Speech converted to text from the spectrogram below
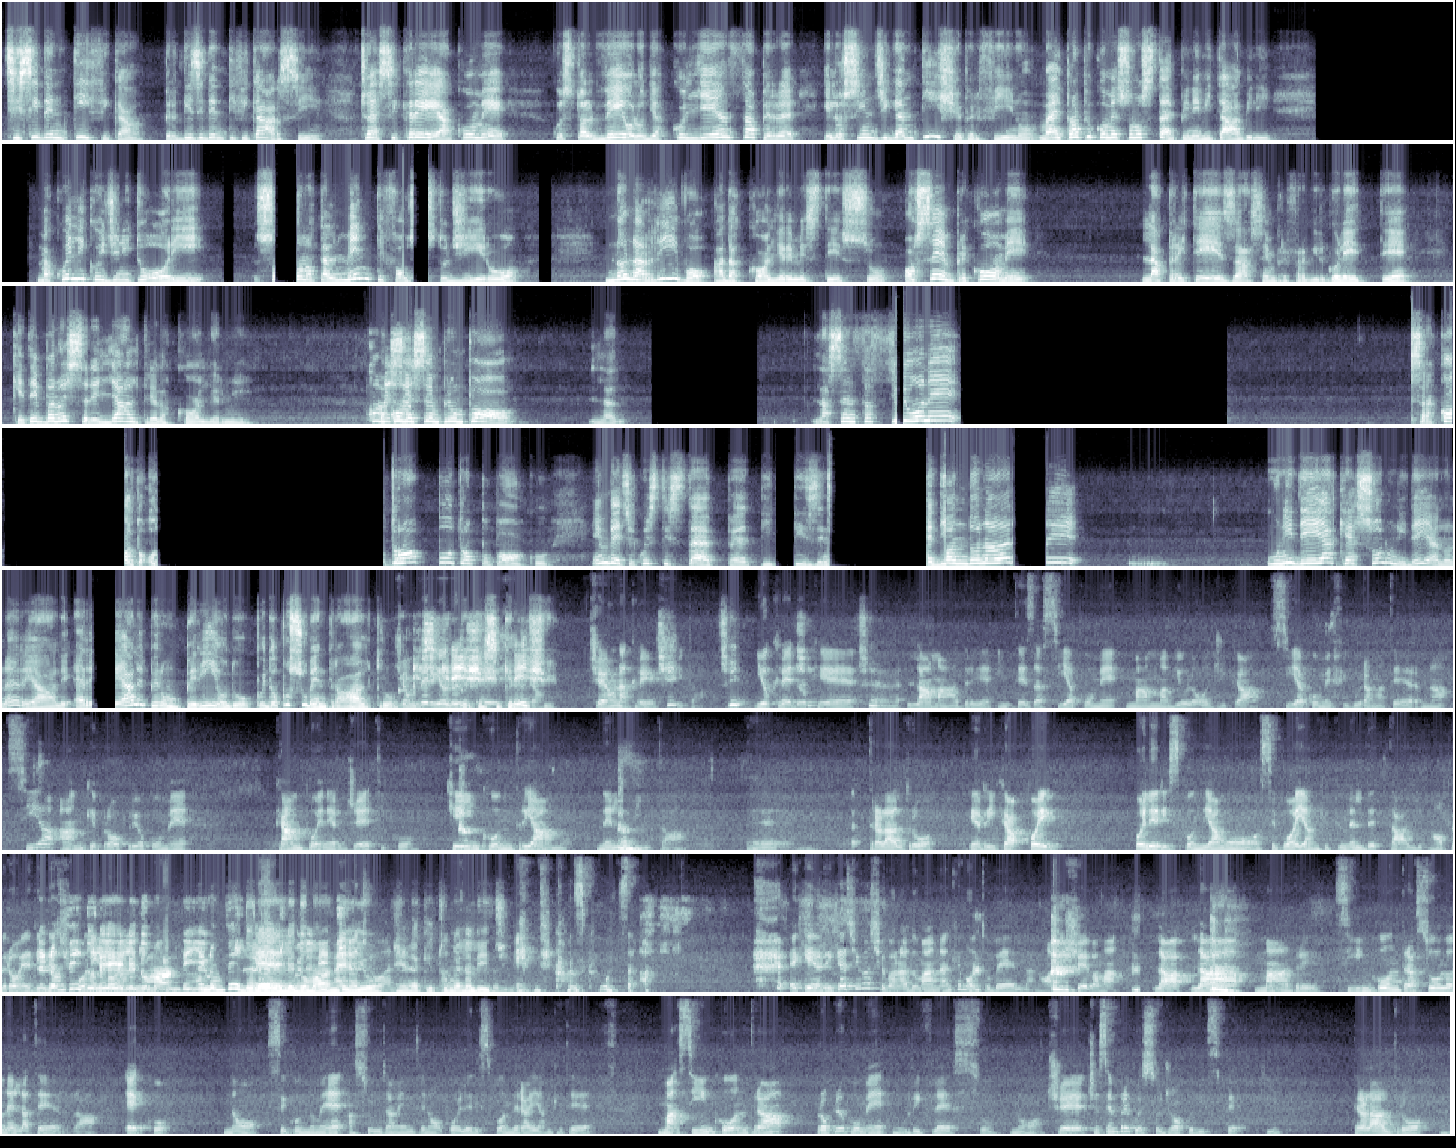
ci si identifica per disidentificarsi, cioè si crea come questo alveolo di accoglienza per, e lo si ingigantisce perfino, ma è proprio come sono step inevitabili. Ma quelli coi genitori sono talmente fuori questo giro, non arrivo ad accogliere me stesso. Ho sempre come la pretesa, sempre fra virgolette, che debbano essere gli altri ad accogliermi. Come, Ho come se... sempre un po' la, la sensazione di essere accolto o troppo troppo poco e invece questi step di, di, di abbandonare un'idea che è solo un'idea, non è reale, è reale per un periodo, poi dopo subentra altro. C'è un perché periodo si perché si cresce. C'è una crescita. Sì, Io credo sì, che sì. eh, la madre, intesa sia come mamma biologica, sia come figura materna, sia anche proprio come campo energetico che incontriamo nella vita, eh, tra l'altro Enrica, poi, poi, le rispondiamo se vuoi anche più nel dettaglio, no? Però Enrica eh, non vedo le, le, domande io. Eh, non vedo Eh, le, le hai domande io, ragione. bisogna che tu me le leggi. dimentico, scusa. È che Enrica ci faceva una domanda anche molto bella, no? E Diceva, ma la, la madre si incontra solo nella terra? Ecco, no, secondo me assolutamente no, poi le risponderai anche te, ma si incontra proprio come un riflesso, no? C'è, sempre questo gioco di specchi. Tra l'altro, eh,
